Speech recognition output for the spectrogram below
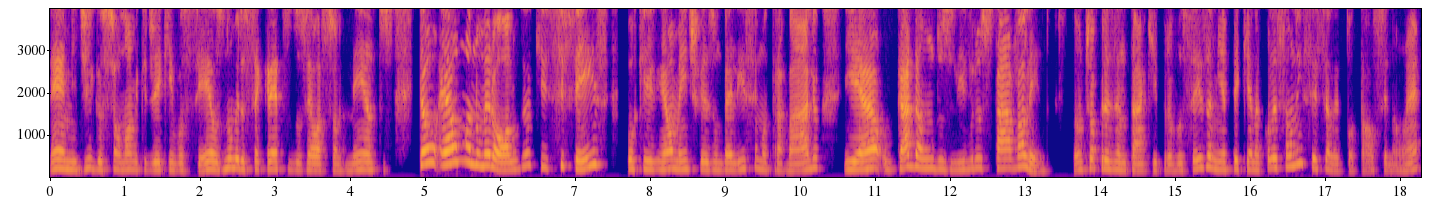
né, me diga o seu nome que diga quem você é, os números secretos dos relacionamentos. Então, é uma numeróloga que se fez, porque realmente fez um belíssimo trabalho, e é cada um dos livros está valendo. Então, deixa eu apresentar aqui para vocês a minha pequena coleção, nem sei se ela é total, se não é,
